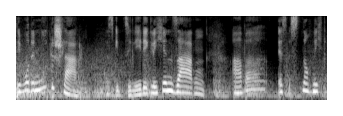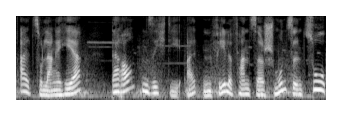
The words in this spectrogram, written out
Sie wurde nie geschlagen. Es gibt sie lediglich in Sagen. Aber es ist noch nicht allzu lange her. Da raunten sich die alten Fehlefanzer schmunzelnd zu.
